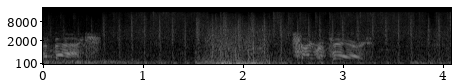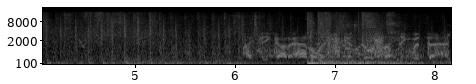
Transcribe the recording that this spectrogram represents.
I'm back. Site repaired. I think our analysts can do something with that.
